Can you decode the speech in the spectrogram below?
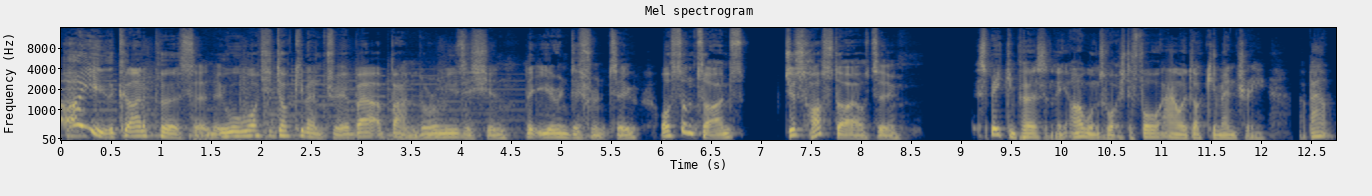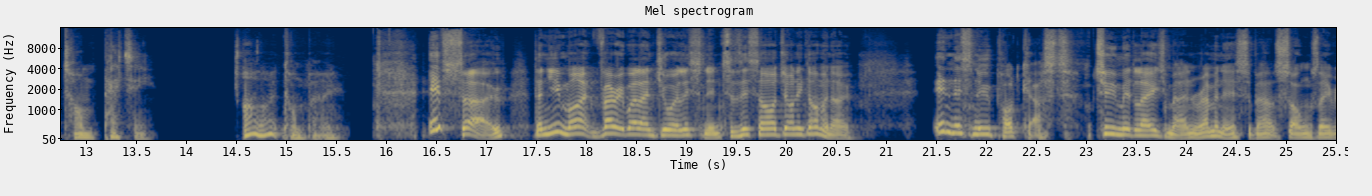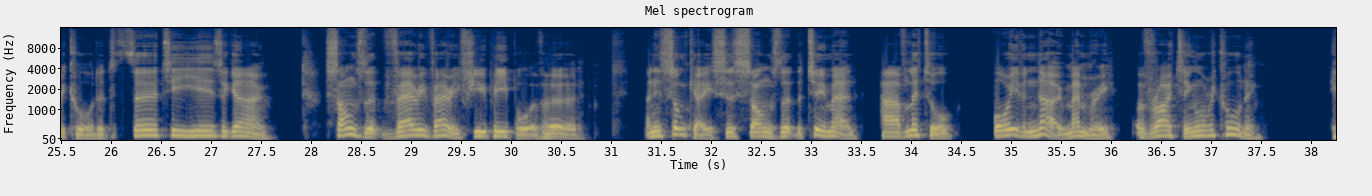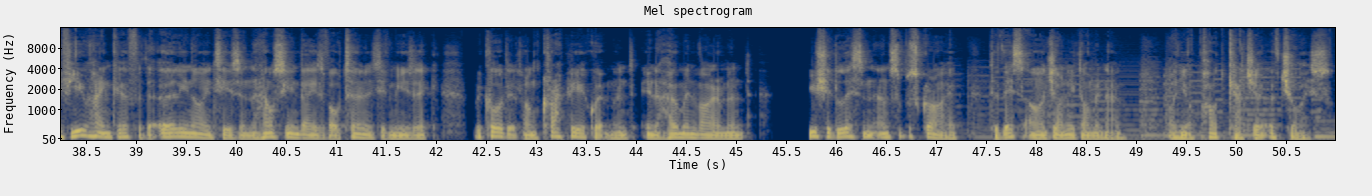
Are you the kind of person who will watch a documentary about a band or a musician that you're indifferent to, or sometimes just hostile to? Speaking personally, I once watched a four hour documentary about Tom Petty. I like Tom Petty. If so, then you might very well enjoy listening to this Are Johnny Domino. In this new podcast, two middle aged men reminisce about songs they recorded 30 years ago. Songs that very, very few people have heard. And in some cases, songs that the two men have little or even no memory of writing or recording. If you hanker for the early 90s and the halcyon days of alternative music, recorded on crappy equipment in a home environment, you should listen and subscribe to This Are Johnny Domino on your podcatcher of choice.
